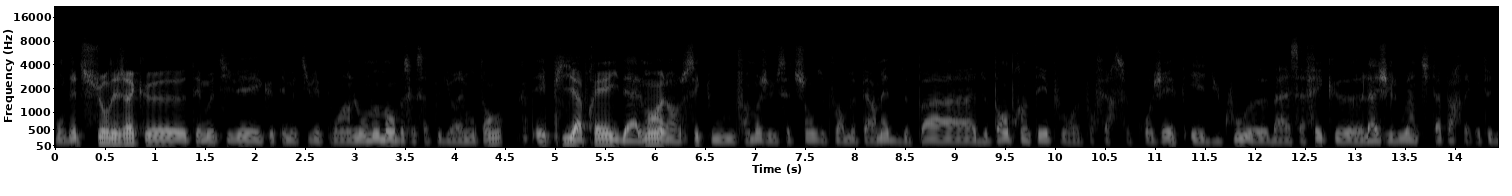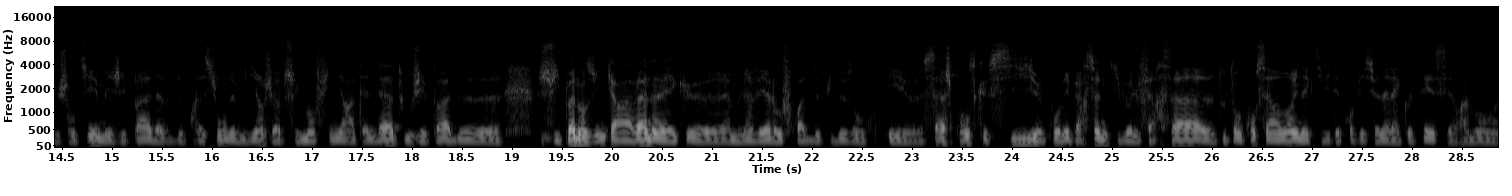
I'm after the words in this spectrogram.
bon, d'être sûr déjà que tu es motivé et que tu es motivé pour un long moment parce que ça peut durer longtemps. Et puis après, idéalement, alors je sais que enfin moi j'ai eu cette chance de pouvoir me permettre de pas de pas emprunter pour, pour faire ce projet et du coup, heu, bah, ça fait que là, j'ai loué un petit appart à côté du chantier, mais j'ai pas de pression de me dire: «Je dois absolument finir à telle date» ou j'ai pas de je vis pas dans une caravane avec, heu, à me laver à l'eau froide depuis 2 ans. Et heu, ça, je pense que si, pour des personnes qui veulent faire ça, tout en conservant une activité professionnelle à côté, c'est vraiment,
